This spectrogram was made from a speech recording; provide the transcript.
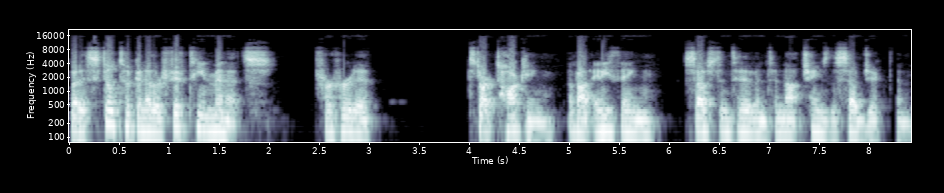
but it still took another 15 minutes for her to start talking about anything substantive and to not change the subject and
